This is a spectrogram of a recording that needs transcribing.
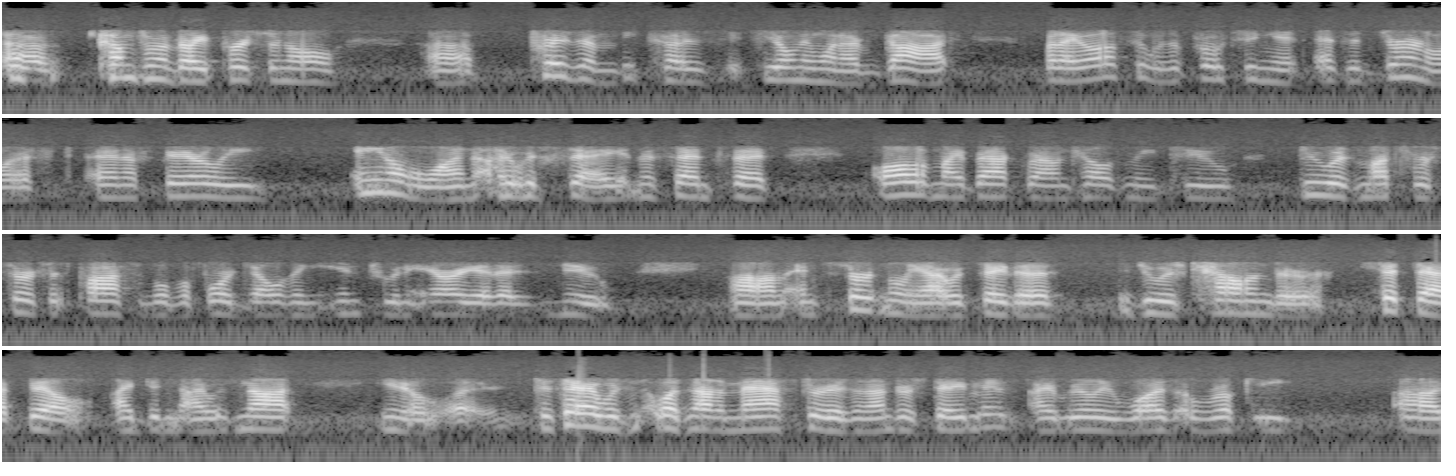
uh, come from a very personal uh, prism because it's the only one I've got. But I also was approaching it as a journalist and a fairly anal one, I would say, in the sense that all of my background tells me to do as much research as possible before delving into an area that is new. Um, and certainly, I would say the, the Jewish calendar fit that bill. I didn't. I was not, you know, uh, to say I was was not a master is an understatement. I really was a rookie, uh,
